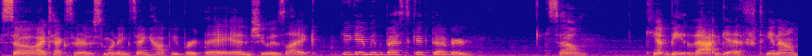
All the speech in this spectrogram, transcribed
So I texted her this morning saying happy birthday, and she was like, You gave me the best gift ever. So can't beat that gift, you know.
